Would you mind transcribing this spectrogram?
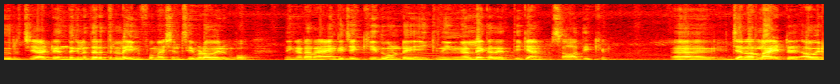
തീർച്ചയായിട്ടും എന്തെങ്കിലും തരത്തിലുള്ള ഇൻഫർമേഷൻസ് ഇവിടെ വരുമ്പോൾ നിങ്ങളുടെ റാങ്ക് ചെക്ക് ചെയ്തുകൊണ്ട് എനിക്ക് നിങ്ങളിലേക്ക് അത് എത്തിക്കാൻ സാധിക്കും. ജനറലായിട്ട് അവർ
